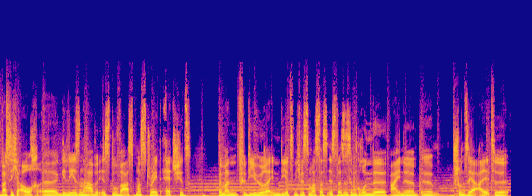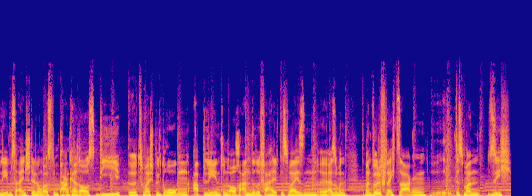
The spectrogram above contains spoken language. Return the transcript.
Was ich auch äh, gelesen habe, ist, du warst mal Straight Edge jetzt. Wenn man für die HörerInnen, die jetzt nicht wissen, was das ist, das ist im Grunde eine äh, schon sehr alte Lebenseinstellung aus dem Punk heraus, die äh, zum Beispiel Drogen ablehnt und auch andere Verhaltensweisen. Äh, also man, man würde vielleicht sagen, äh, dass man sich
